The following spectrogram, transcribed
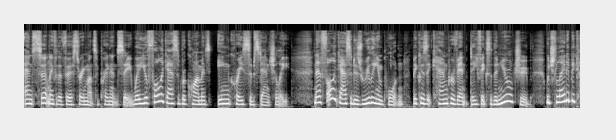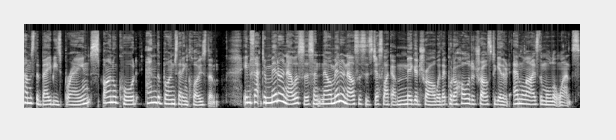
and certainly for the first three months of pregnancy, where your folic acid requirements increase substantially. Now, folic acid is really important because it can prevent defects of the neural tube, which later becomes the baby's brain, spinal cord, and the bones that enclose them. In fact, a meta analysis, and now a meta analysis is just like a mega trial where they put a whole lot of trials together and analyse them all at once.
